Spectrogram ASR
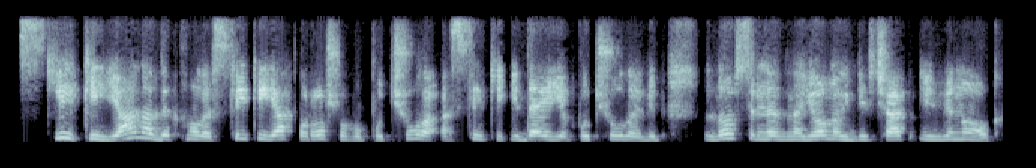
Скільки я надихнулася, скільки я хорошого почула, а скільки ідей я почула від зовсім незнайомих дівчат і жінок.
